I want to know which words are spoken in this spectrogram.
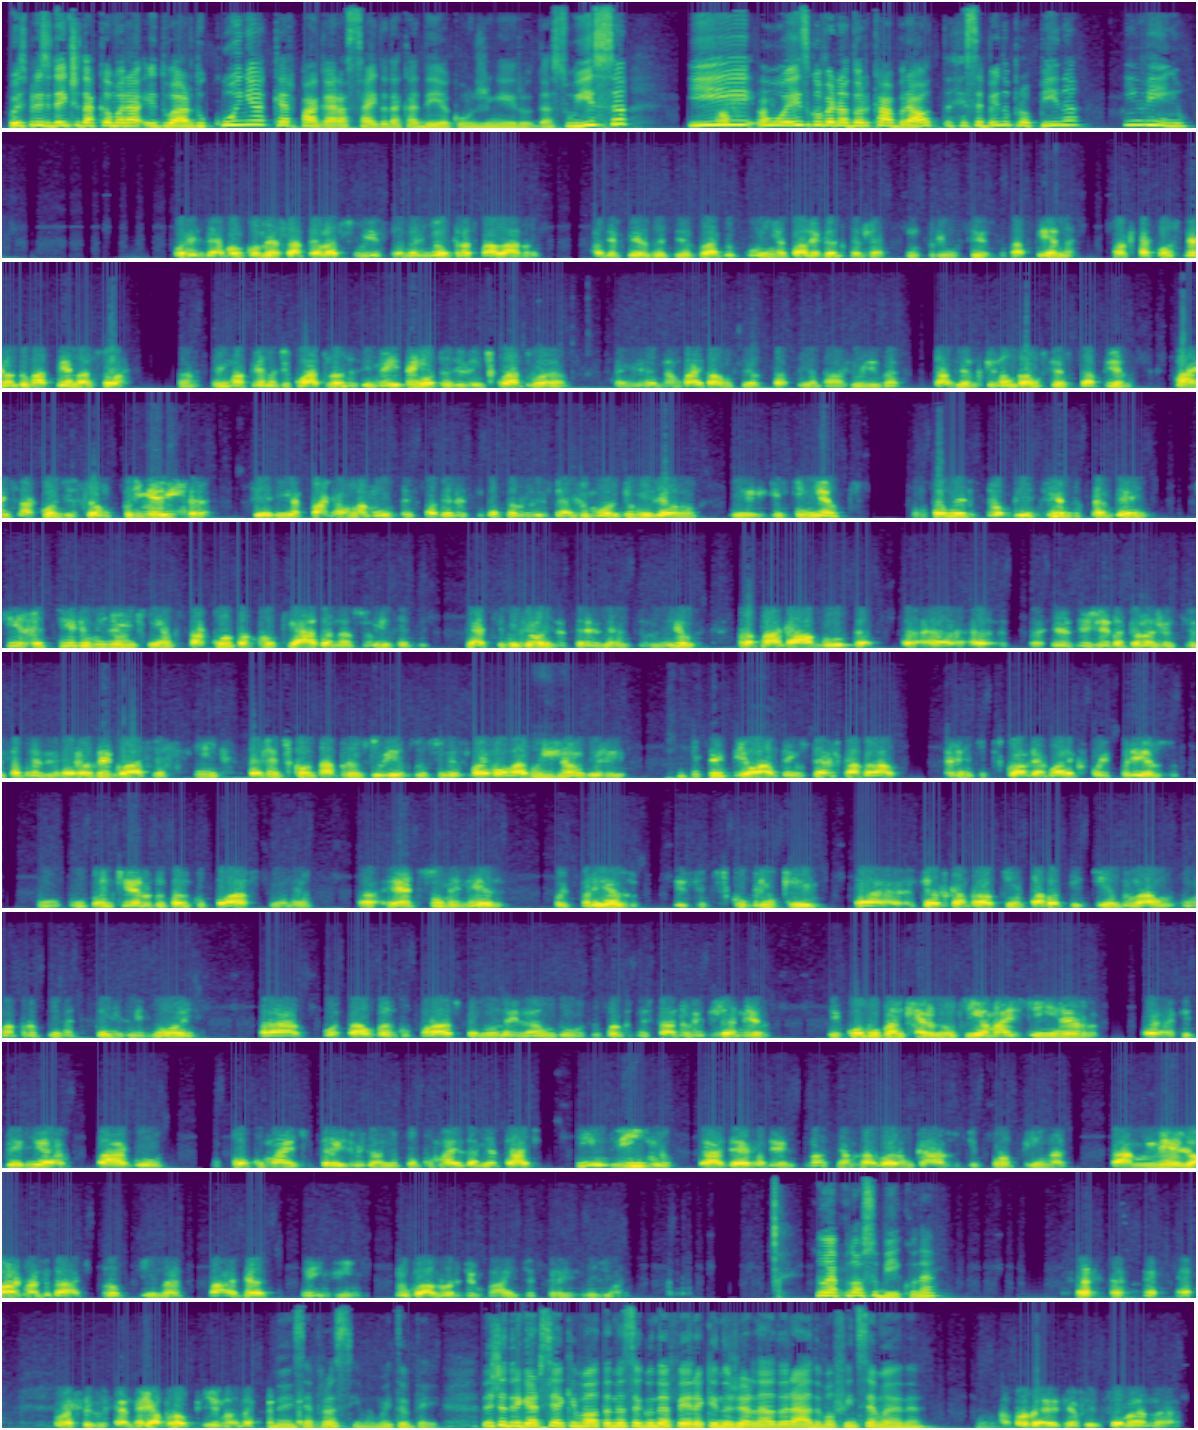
o ex-presidente da Câmara, Eduardo Cunha, quer pagar a saída da cadeia com dinheiro da Suíça e o ex-governador Cabral recebendo propina em vinho. Pois é, vamos começar pela Suíça, né? em outras palavras. A defesa de Eduardo Cunha está alegando que ele já cumpriu um sexto da pena, só que está considerando uma pena só. Né? Tem uma pena de quatro anos e meio e tem outra de 24 anos. Não vai dar um sexto da pena. A juíza está vendo que não dá um sexto da pena mas a condição primeira seria pagar uma multa estabelecida pelo juiz Sérgio Moro de 1 milhão e, 500. Então, eles estão pedindo também que retire 1 milhão e 500 da conta bloqueada na Suíça de 7 milhões e 300 mil para pagar a multa uh, uh, exigida pela justiça brasileira. É um negócio assim, se a gente contar para um suíço, o suíço vai rolar no chão de rir. E tem pior, tem o Sérgio Cabral, a gente descobre agora que foi preso o, o banqueiro do Banco Próspera, né, Edson Menezes, foi preso e se descobriu que uh, Sérgio Cabral estava pedindo lá um, uma propina de 6 milhões para botar o Banco Próspero no leilão do, do, Banco do Estado do Rio de Janeiro. E como o banqueiro não tinha mais dinheiro, uh, que teria pago um pouco mais de 3 milhões, um pouco mais da metade, em vinho da adega dele. Nós temos agora um caso de propina da melhor qualidade, propina paga em vinho, no valor de mais de 3 milhões. Não é para o nosso bico, né? pois é, nem a propina, né? Nem se aproxima, muito bem. Alexandre Garcia que volta na segunda-feira aqui no Jornal Dourado. Bom fim de semana. Aproveitem o fim de semana.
